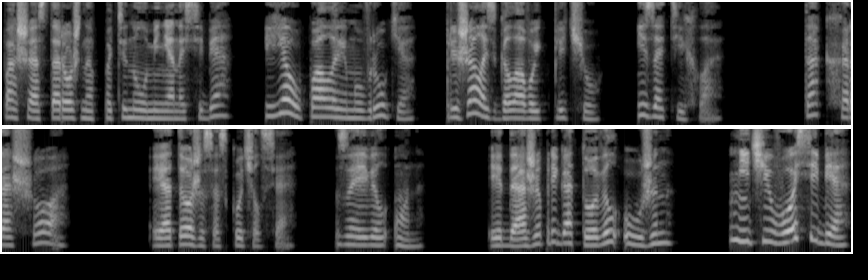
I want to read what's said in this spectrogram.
Паша осторожно потянул меня на себя, и я упала ему в руки, прижалась головой к плечу и затихла. Так хорошо. Я тоже соскучился, заявил он. И даже приготовил ужин. Ничего себе!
